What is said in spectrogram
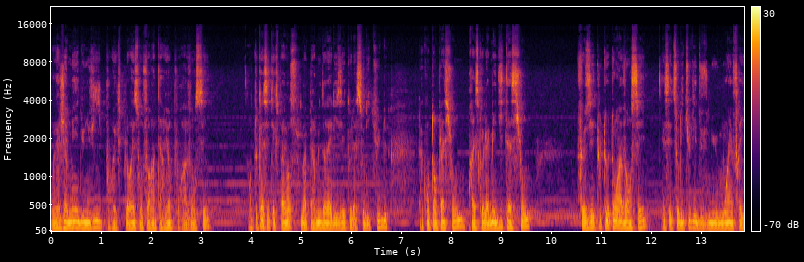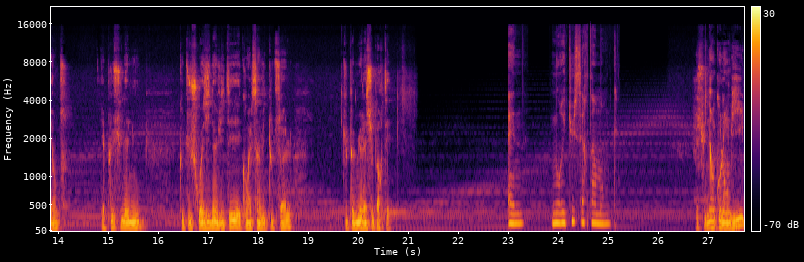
On n'a jamais d'une vie pour explorer son fort intérieur, pour avancer. En tout cas, cette expérience m'a permis de réaliser que la solitude, la contemplation, presque la méditation, faisait tout autant avancer et cette solitude est devenue moins effrayante et plus une amie que tu choisis d'inviter et quand elle s'invite toute seule, tu peux mieux la supporter. N. Nourris-tu certains manques? Je suis né en Colombie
